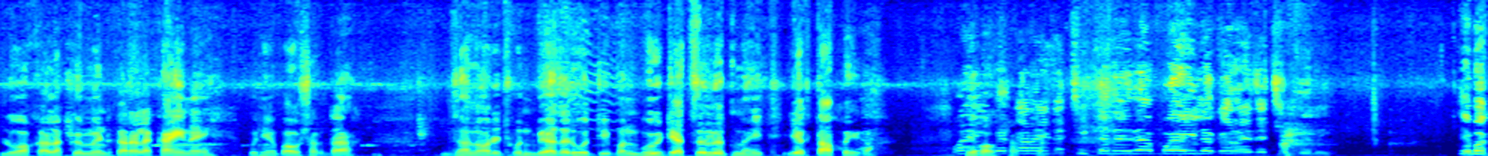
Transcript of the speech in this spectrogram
लोकाला कमेंट करायला काही नाही पण हे पाहू शकता जनावरांची पण बेजार होती पण भुईट्या चलत नाहीत. एक ताप आहे का? हे पाहू शकता. करायचा चिकल आहे रे बैल करायचा आहे. हे बघ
